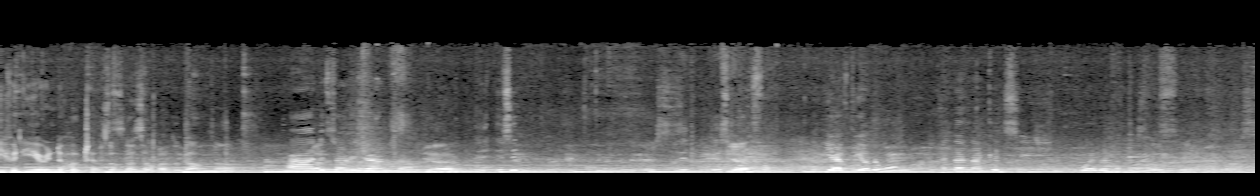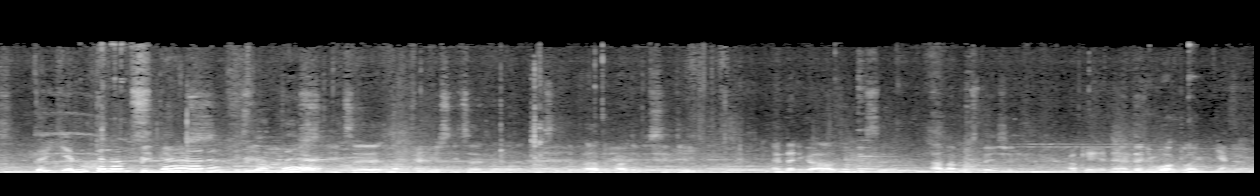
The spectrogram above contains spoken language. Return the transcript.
even here in the hotel. So that's about the downtown. Ah, that's only downtown. Yeah. Is it? Is it Yeah. one? For, you have the other one, and then I can see where the metro is. The Jemtelandsgade is that there? It's a no, Freemuse. It's an uh, it's in the other part of the city, and then you go out on this uh, Amagerbro station, Okay, and then, and then you walk like yeah. Wait.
